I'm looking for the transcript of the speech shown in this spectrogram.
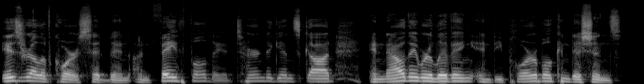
Israel, of course, had been unfaithful. They had turned against God, and now they were living in deplorable conditions.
